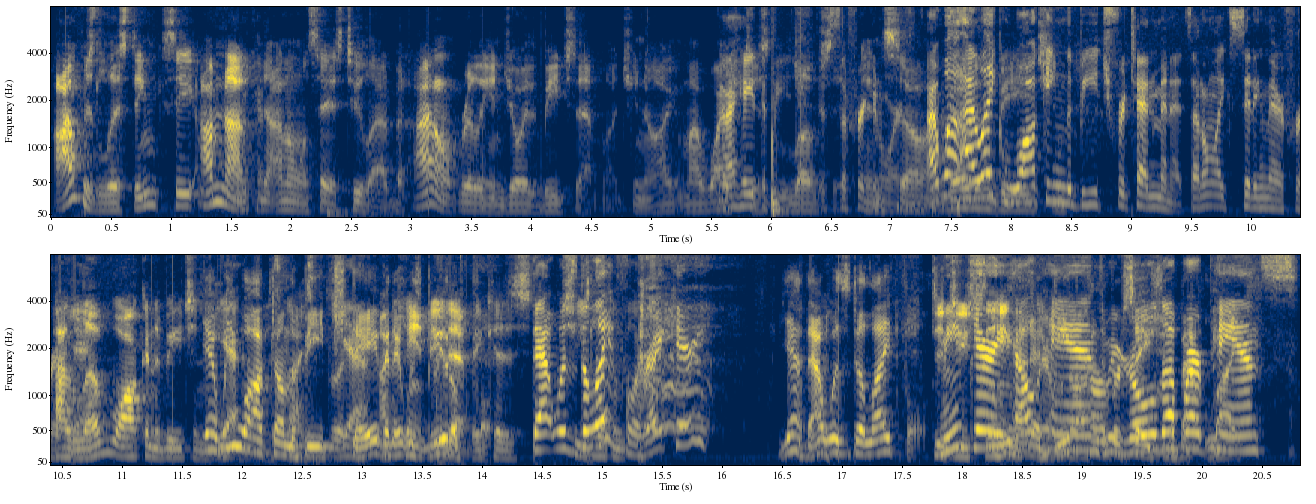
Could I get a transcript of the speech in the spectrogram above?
I was listing. See, I'm not. I don't want to say it's too loud, but I don't really enjoy the beach that much. You know, I, my wife. I hate the beach. Loves It's it. the freaking And worst. So I, well, I like beach walking and- the beach for ten minutes. I don't like sitting there for. a I day. love walking the beach. And Yeah, we Yeah. walked on the Nice, beach, but Dave, and I it was can't do that beautiful. because That was she's looking- delightful, right, Cary? Yeah, that was delightful. Did Me you and Cary sing? held Had hands. We rolled up our life. pants.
